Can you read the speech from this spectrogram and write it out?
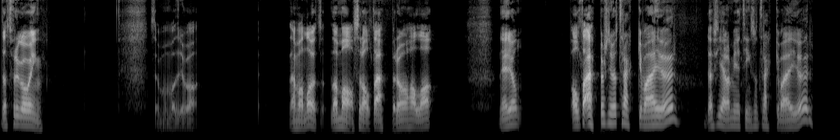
that for going. Så jeg må bare drive og Det er mandag, vet du. Da maser alt av apper og halla. Ned igjen. Alt av apper som gjør å trekke hva jeg gjør. Det er så jævla mye ting som trekker hva jeg gjør.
